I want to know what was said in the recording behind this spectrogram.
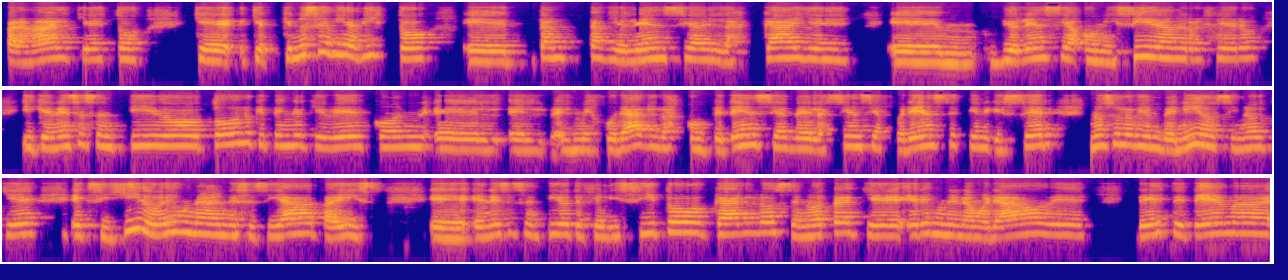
para mal, que, esto, que, que, no se había visto eh, tanta violencia en las calles, eh, violencia homicida me refiero, y que en ese sentido todo lo que tenga que ver con el, mejorar las competencias de las ciencias forenses tiene que ser no solo bienvenido, sino que exigido, es una necesidad país. Eh, en ese sentido te felicito, Carlos, se nota que eres un enamorado de, este tema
